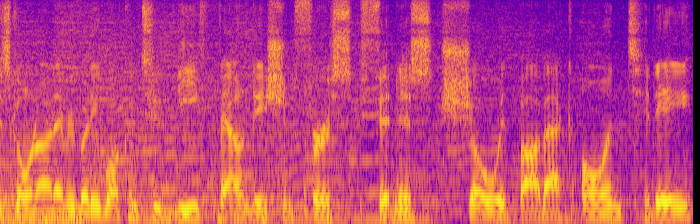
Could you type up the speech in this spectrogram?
What is going on, everybody? Welcome to the Foundation First Fitness Show with Bob Babak Owen. Today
